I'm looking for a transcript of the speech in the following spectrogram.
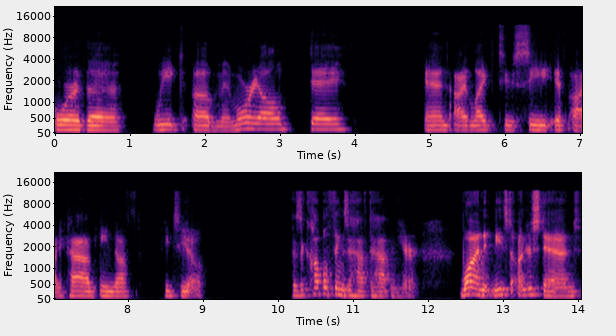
for the week of Memorial Day, and I'd like to see if I have enough PTO. There's a couple things that have to happen here. One, it needs to understand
